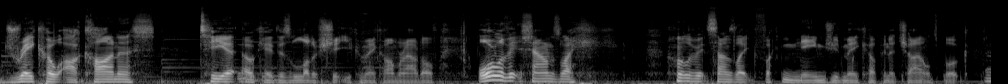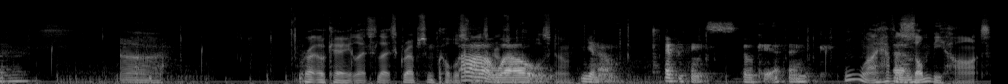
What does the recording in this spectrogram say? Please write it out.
draco arcanus, tier. Okay, there's a lot of shit you can make armor out of. All of it sounds like, all of it sounds like fucking names you'd make up in a child's book. Uh, right. Okay. Let's let's grab some cobblestone. some well, cobblestone. you know, everything's okay, I think. Ooh, I have a um, zombie heart.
